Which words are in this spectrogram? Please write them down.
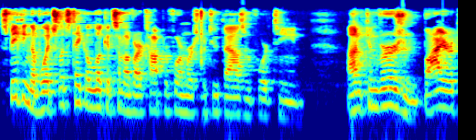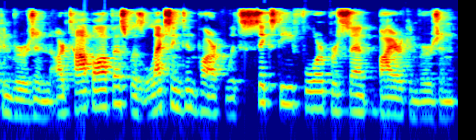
Speaking of which, let's take a look at some of our top performers for 2014. On conversion, buyer conversion, our top office was Lexington Park with 64% buyer conversion,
